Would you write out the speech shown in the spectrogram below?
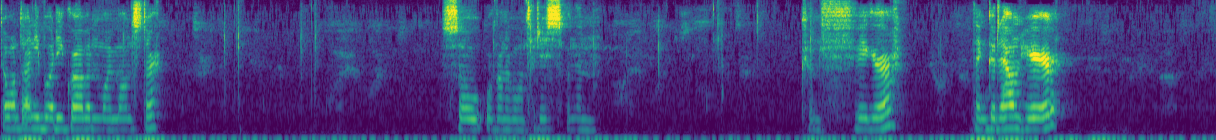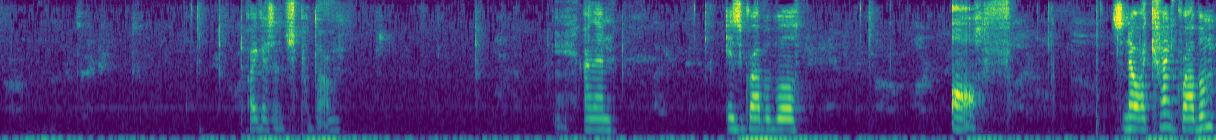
Don't want anybody grabbing my monster. So we're gonna go into this and then configure. Then go down here. I guess I'll just put that on. And then is grabbable off. So now I can't grab him.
